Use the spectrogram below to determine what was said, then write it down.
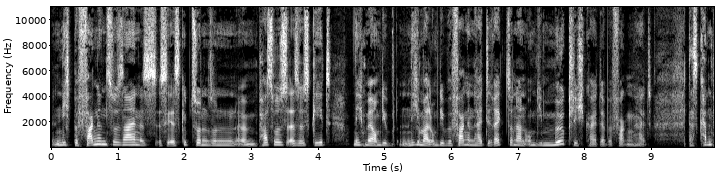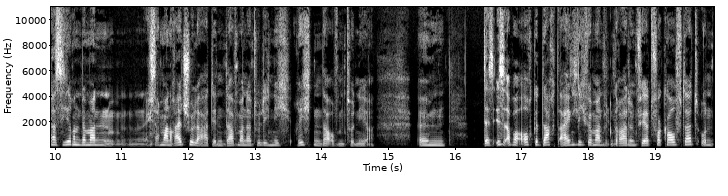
nicht befangen zu sein. Es, es, es gibt so einen, so einen ähm, Passus, also es geht nicht mehr um die, nicht mal um die Befangenheit direkt, sondern um die Möglichkeit der Befangenheit. Das kann passieren, wenn man, ich sag mal, einen Reitschüler hat, den darf man natürlich nicht richten da auf dem Turnier. Ähm, das ist aber auch gedacht eigentlich, wenn man gerade ein Pferd verkauft hat und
